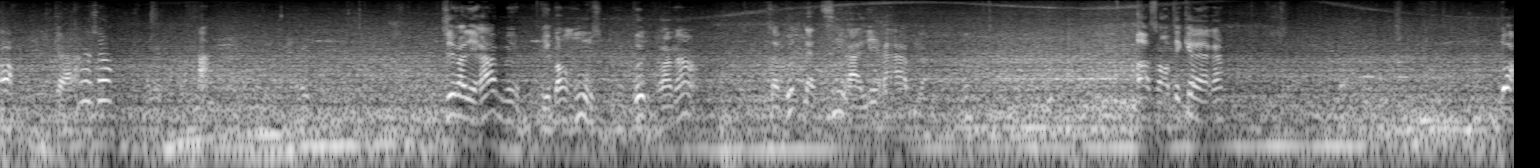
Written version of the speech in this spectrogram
Ah, c'est ça? Hein? Tire à l'érable, il est bon, mousse. Ça goûte vraiment. Ça goûte la tire à l'érable. Ah, sont écœurants. Ah!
